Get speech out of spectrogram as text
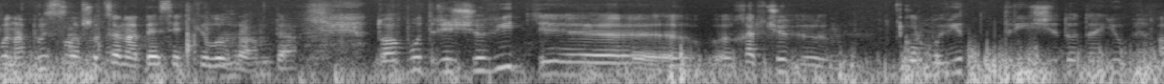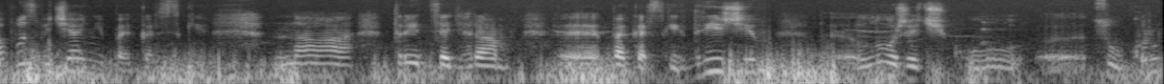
понаписано, що це на 10 кг. Да. То або дріжджові е, харчові, е, кормові дріжджі додаю, або звичайні пекарські. На 30 грам е, пекарських дріжджів, ложечку цукру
